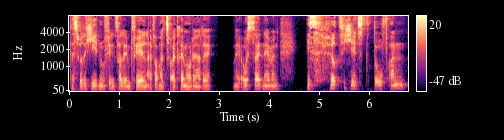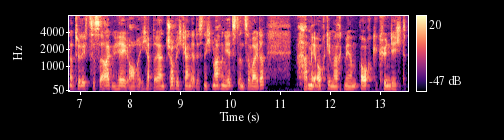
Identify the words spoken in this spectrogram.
das würde ich jedem auf jeden Fall empfehlen. Einfach mal zwei, drei Monate eine Auszeit nehmen. Es hört sich jetzt doof an, natürlich zu sagen, hey, aber ich habe da ja einen Job, ich kann ja das nicht machen jetzt und so weiter. Haben wir auch gemacht. Wir haben auch gekündigt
